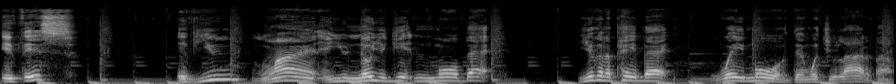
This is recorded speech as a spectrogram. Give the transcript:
if it's if you lying and you know you're getting more back, you're gonna pay back way more than what you lied about.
